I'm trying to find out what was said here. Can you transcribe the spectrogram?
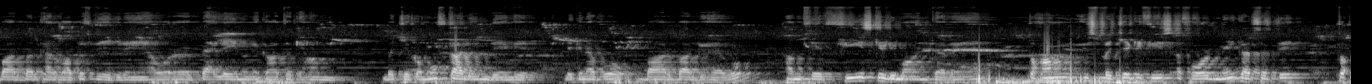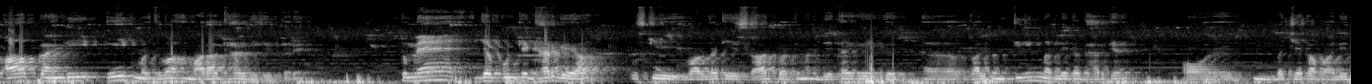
बार बार घर वापस भेज रहे हैं और पहले इन्होंने कहा था कि हम बच्चे को मुफ़्त तालीम देंगे। लेकिन अब वो बार बार जो है वो हमसे फ़ीस की डिमांड कर रहे हैं। तो हम इस बच्चे की फ़ीस अफोर्ड नहीं कर सकते। तो आप काइंडली एक मरतबा हमारा घर विज़िट करें। तो मैं जब उनके घर गया, उसकी वालदा के इसरार पर तो मैंने देखा है कि एक गालबन तीन मरले का घर है और बच्चे का वालिद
